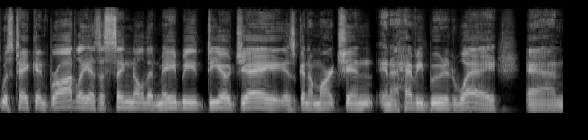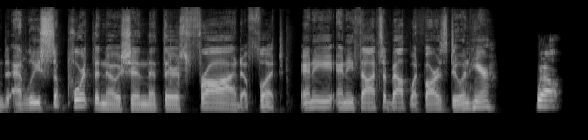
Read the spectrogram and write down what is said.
was taken broadly as a signal that maybe DOJ is going to march in in a heavy booted way and at least support the notion that there's fraud afoot. Any any thoughts about what Barr's doing here? Well,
